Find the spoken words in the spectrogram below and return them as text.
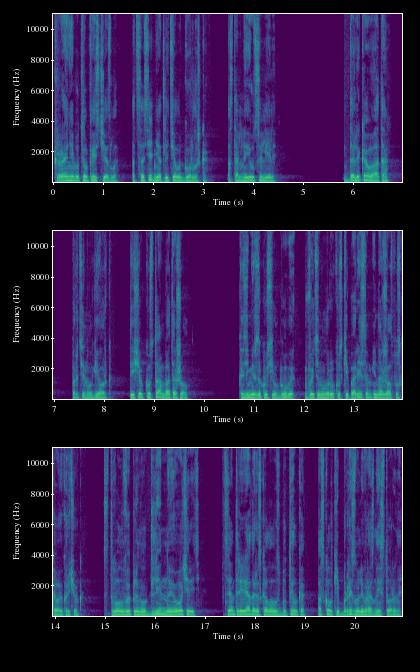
Крайняя бутылка исчезла, от соседней отлетело горлышко. Остальные уцелели. «Далековато», — протянул Георг. «Ты еще к кустам бы отошел». Казимир закусил губы, вытянул руку с кипарисом и нажал спусковой крючок. Ствол выплюнул длинную очередь. В центре ряда раскололась бутылка, осколки брызнули в разные стороны.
